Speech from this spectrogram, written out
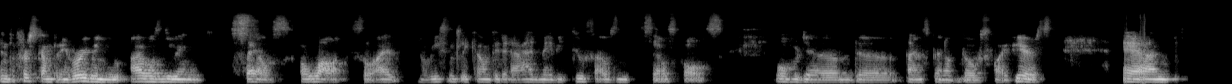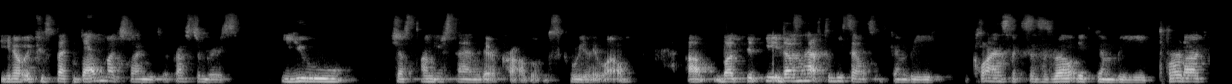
in the first company Roivenue, I was doing sales a lot. So I recently counted that I had maybe two thousand sales calls over the the time span of those five years, and you know if you spend that much time with your customers, you just understand their problems really well. Uh, but it, it, doesn't have to be sales. It can be client success as well. It can be product,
